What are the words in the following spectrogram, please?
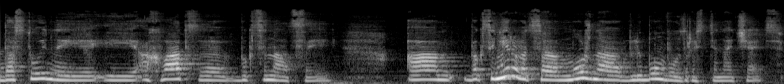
достойный и охват вакцинацией. А вакцинироваться можно в любом возрасте начать.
